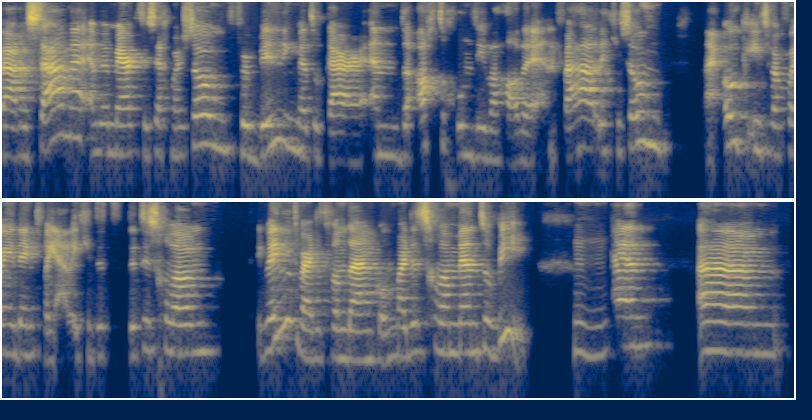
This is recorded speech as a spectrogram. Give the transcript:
waren samen en we merkten zeg maar zo'n verbinding met elkaar. En de achtergrond die we hadden. En verhaal, weet je, zo'n maar ook iets waarvan je denkt van ja, weet je, dit, dit is gewoon, ik weet niet waar dit vandaan komt, maar dit is gewoon meant to be. Mhm. En, um,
